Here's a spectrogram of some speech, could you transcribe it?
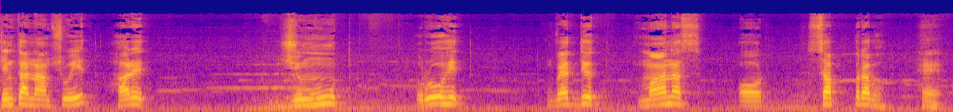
जिनका नाम श्वेत, हरित जमूत रोहित, वैद्युत, मानस और सप्रभ हैं।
